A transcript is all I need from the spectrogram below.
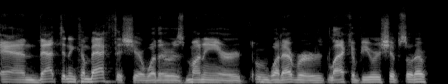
And that didn't come back this year, whether it was money or whatever, lack of viewerships, or whatever.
